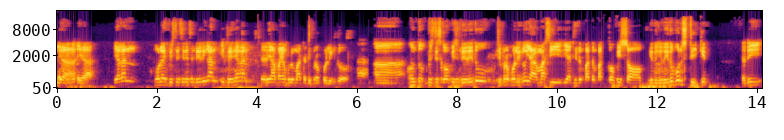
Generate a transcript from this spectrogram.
ya mungkin ikut, ya kan? mulai bisnis ini sendiri kan idenya kan dari apa yang belum ada di Probolinggo Ah. Eh, untuk bisnis kopi sendiri itu di Probolinggo ya masih ya di tempat-tempat coffee shop gitu-gitu itu pun sedikit jadi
